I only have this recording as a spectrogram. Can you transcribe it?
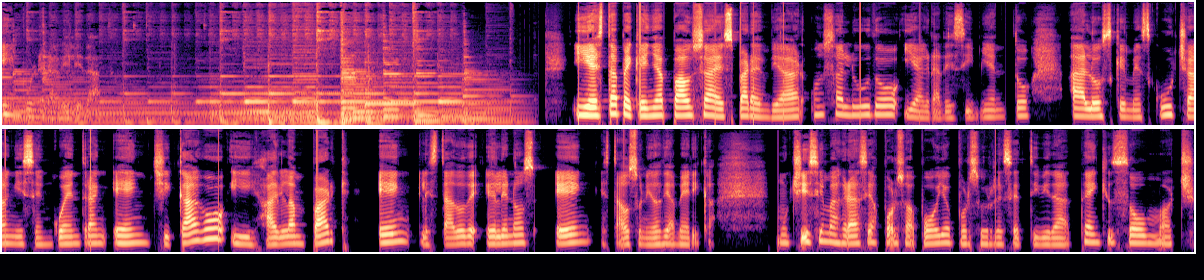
invulnerabilidad. Y esta pequeña pausa es para enviar un saludo y agradecimiento a los que me escuchan y se encuentran en Chicago y Highland Park en el estado de Illinois en Estados Unidos de América. Muchísimas gracias por su apoyo, por su receptividad. Thank you so much.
